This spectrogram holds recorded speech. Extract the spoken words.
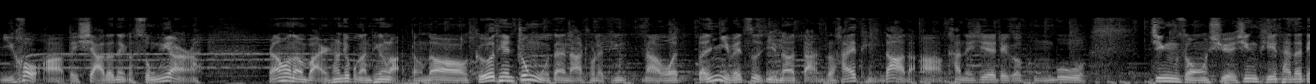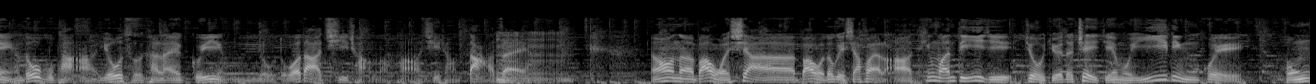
以后啊，被吓得那个怂样啊。然后呢，晚上就不敢听了，等到隔天中午再拿出来听。那我本以为自己呢胆子还挺大的啊，看那些这个恐怖、惊悚、血腥题材的电影都不怕啊。由此看来，鬼影有多大气场啊？啊，气场大在。然后呢，把我吓，把我都给吓坏了啊！听完第一集就觉得这节目一定会红，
